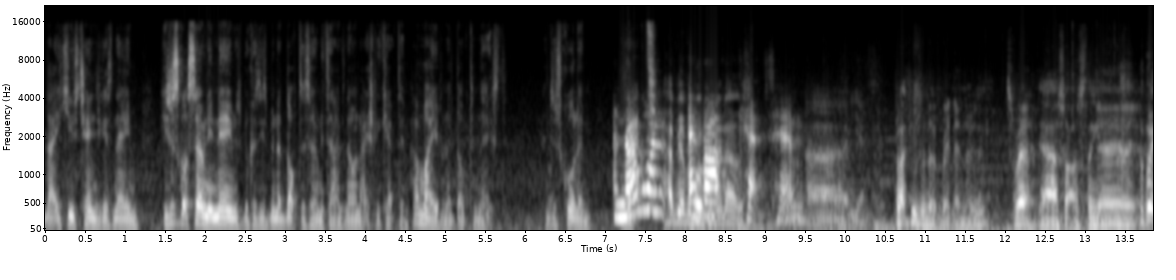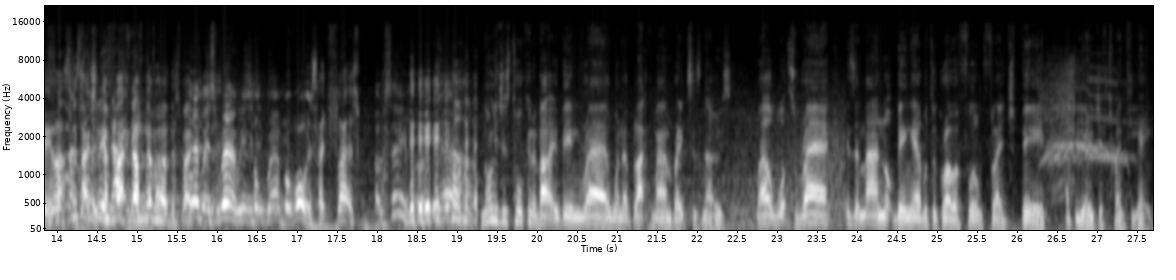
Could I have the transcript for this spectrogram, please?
that he keeps changing his name. He's just got so many names because he's been adopted so many times. No one actually kept him. I might even adopt him next and just call him. And no Rat. one Have you ever ever, broken your nose? kept him. Uh, yes. Black people don't break their noses. It's rare. Yeah, that's what I was thinking. Yeah, yeah, yeah. Wait, that's, that's actually a fact. I've never heard this fact. Yeah, but it's rare. We, It's so rare, but whoa, it's like flat as. I'm saying, bro. Yeah. Knowledge is talking about it being rare when a black man breaks his nose. Well, what's rare is a man not being able to grow a full-fledged beard at the age of 28.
